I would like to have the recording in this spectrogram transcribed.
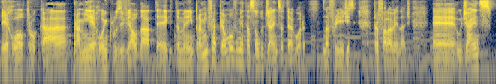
errou ao trocar. Para mim, errou inclusive ao dar a tag também. Para mim, foi a pior movimentação do Giants até agora, na free agency, para falar a verdade. É, o Giants,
